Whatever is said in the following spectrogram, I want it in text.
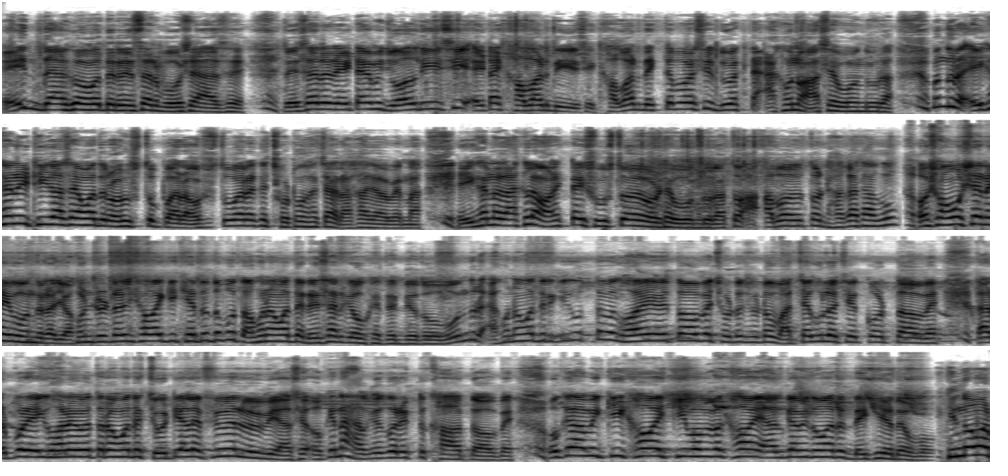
এই দেখো আমাদের রেসার বসে আছে। রেসারের এইটা আমি জল দিয়েছি, এটাই খাবার দিয়েছি। খাবার দেখতে পাচ্ছি দু একটা এখনও আছে বন্ধুরা। বন্ধুরা, এখানেই ঠিক আছে আমাদের অসুস্থ পাড়া। অসুস্থ পাড়াকে ছোটো খাঁচা রাখা যাবে না। এইখানে রাখলে অনেকটাই সুস্থ হয়ে ওঠে বন্ধুরা। তো আপাতত ঢাকা থাকুক। ও, সমস্যা নেই বন্ধুরা। যখন টোটালি সবাইকে খেতে দেবো, তখন আমাদের রেসারকেও খেতে দিয়ে দেবো। বন্ধুরা, এখন আমাদের কি করতে হবে? ঘরে যেতে হবে, ছোট ছোট বাচ্চাগুলো চেক করতে হবে। তারপর এই ঘরের ভেতরে আমাদের চটিয়ালে ফিমেল বেবি আছে। ওকে না হালকা করে একটু খাওয়াতে হবে। ওকে আমি কি খাওয়াই, কীভাবে খাওয়াই, আজকে আমি তোমাদের দেখিয়ে দেবো। কিন্তু আমার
